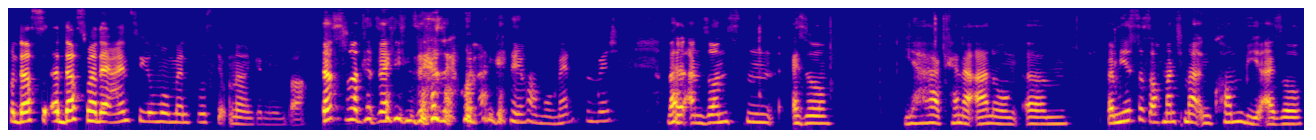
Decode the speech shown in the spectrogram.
Und das, äh, das war der einzige Moment, wo es dir unangenehm war. Das war tatsächlich ein sehr, sehr unangenehmer Moment für mich, weil ansonsten, also, ja, keine Ahnung. Ähm, bei mir ist das auch manchmal ein Kombi. Also,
